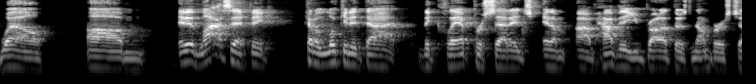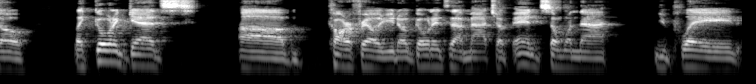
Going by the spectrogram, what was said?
well. Um, and then lastly, I think kind of looking at that the clamp percentage, and I'm, I'm happy that you brought up those numbers. So, like going against um, Connor Fowler, you know, going into that matchup, and someone that you played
